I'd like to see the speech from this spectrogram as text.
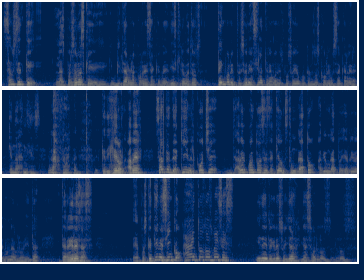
¿Sabe usted que las personas que invitaron a correr esa carrera de 10 kilómetros, tengo la impresión, y así la tenemos mi esposo y yo, porque los dos corrimos esa carrera, Que no eran 10. que dijeron, a ver, salte de aquí en el coche, a ver cuánto haces de aquí a donde está un gato, había un gato allá arriba en una glorieta, y te regresas. "Eh, pues que tiene cinco, ah, entonces dos veces. Y de regreso ya, ya son los, los,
